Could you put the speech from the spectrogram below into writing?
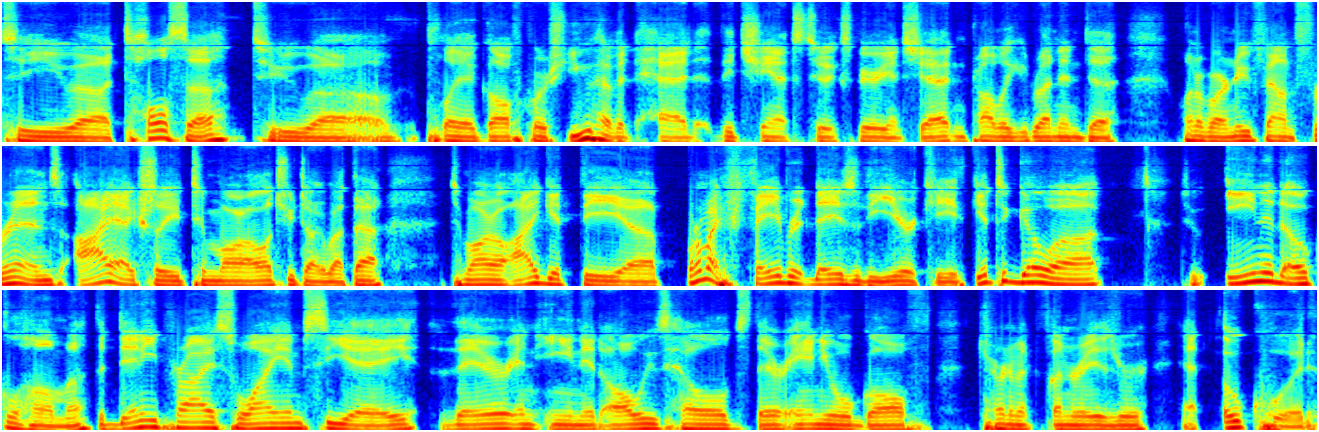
to uh, Tulsa to uh, play a golf course you haven't had the chance to experience yet, and probably run into one of our newfound friends. I actually tomorrow. I'll let you talk about that. Tomorrow, I get the uh, one of my favorite days of the year. Keith, get to go up to Enid, Oklahoma. The Denny Price YMCA there in Enid always holds their annual golf tournament fundraiser at Oakwood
